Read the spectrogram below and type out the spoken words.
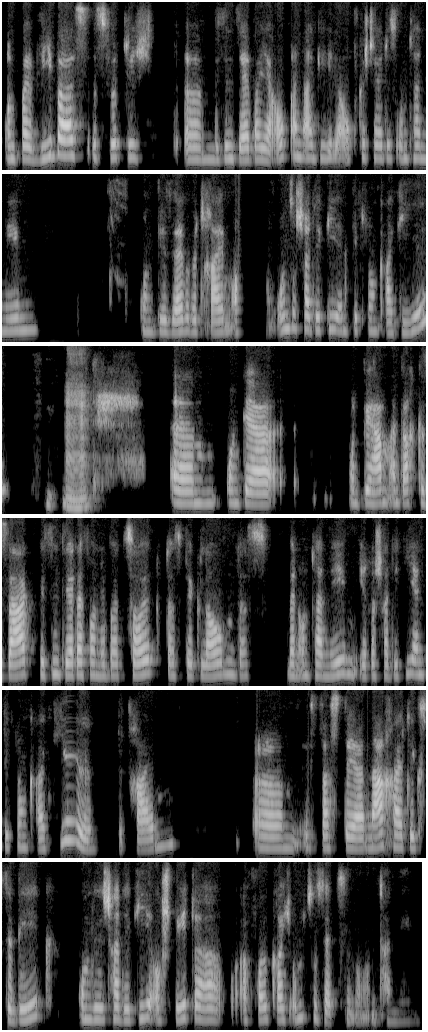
Und bei Vibas ist wirklich, äh, wir sind selber ja auch ein agil aufgestelltes Unternehmen und wir selber betreiben auch unsere Strategieentwicklung agil. Mhm. ähm, und der und wir haben einfach gesagt, wir sind sehr davon überzeugt, dass wir glauben, dass wenn Unternehmen ihre Strategieentwicklung agil betreiben, ähm, ist das der nachhaltigste Weg, um die Strategie auch später erfolgreich umzusetzen im Unternehmen.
